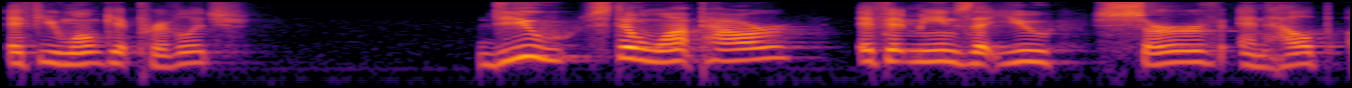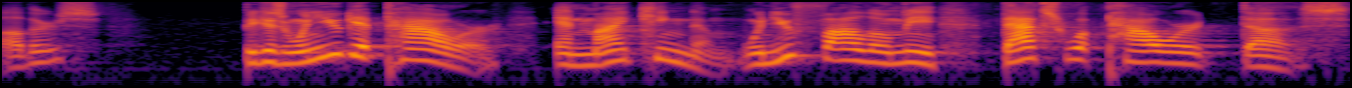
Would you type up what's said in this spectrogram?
if you won't get privilege? Do you still want power if it means that you serve and help others? Because when you get power, in my kingdom, when you follow me, that's what power does.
